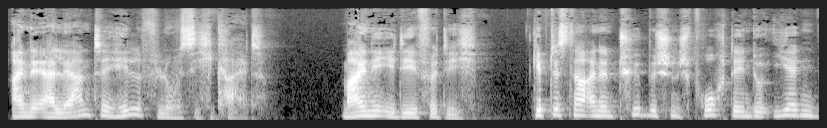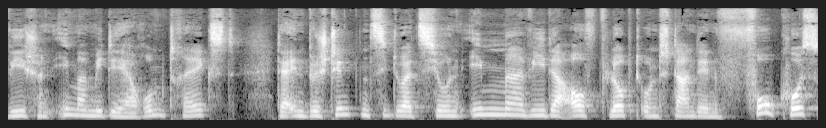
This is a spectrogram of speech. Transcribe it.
eine erlernte Hilflosigkeit. Meine Idee für dich. Gibt es da einen typischen Spruch, den du irgendwie schon immer mit dir herumträgst, der in bestimmten Situationen immer wieder aufploppt und dann den Fokus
